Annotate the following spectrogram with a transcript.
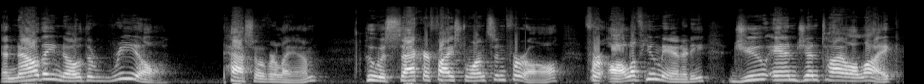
And now they know the real Passover lamb, who was sacrificed once and for all, for all of humanity, Jew and Gentile alike,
